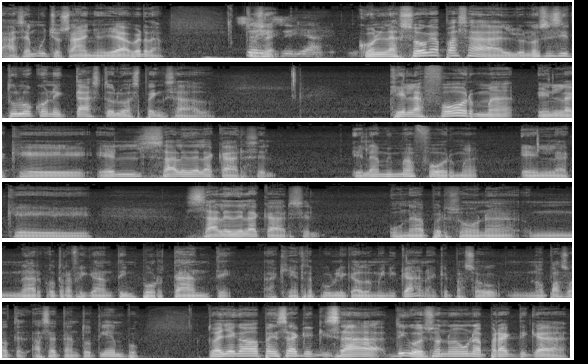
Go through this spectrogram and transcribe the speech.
hace muchos años ya, ¿verdad? Sí, Entonces, sí, ya. Con la soga pasa algo, no sé si tú lo conectaste o lo has pensado, que la forma en la que él sale de la cárcel es la misma forma en la que sale de la cárcel una persona, un narcotraficante importante aquí en República Dominicana, que pasó, no pasó hace- hace tanto tiempo. ¿Tú has llegado a pensar que quizá, digo, eso no es una práctica,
